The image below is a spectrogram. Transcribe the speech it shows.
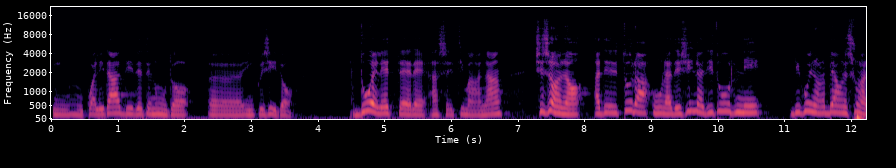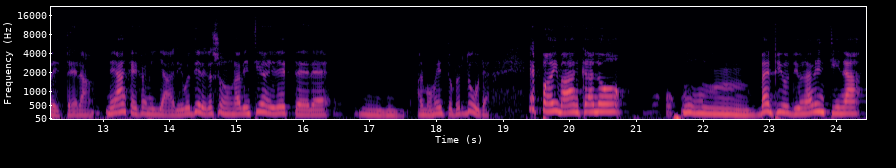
in qualità di detenuto eh, inquisito, due lettere a settimana, ci sono addirittura una decina di turni di cui non abbiamo nessuna lettera, neanche ai familiari. Vuol dire che sono una ventina di lettere mh, mm, al momento perdute. E poi mancano um, ben più di una ventina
